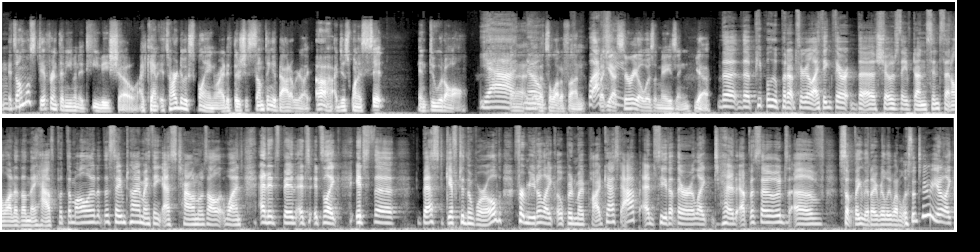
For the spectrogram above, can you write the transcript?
mhm. it's almost different than even a tv show i can't it's hard to explain right if there's just something about it where you're like oh i just want to sit and do it all. Yeah, Uh, no. that's a lot of fun. Well, but yeah serial was amazing. Yeah. The the people who put up serial i think they're the shows they've done since then a lot of them they have put them all out at the same time. I think S-Town was all at once. And it's been it's it's like it's the best gift in the world for me to like open my podcast app and see that there are like 10 episodes of something that i really want to listen to. You know like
